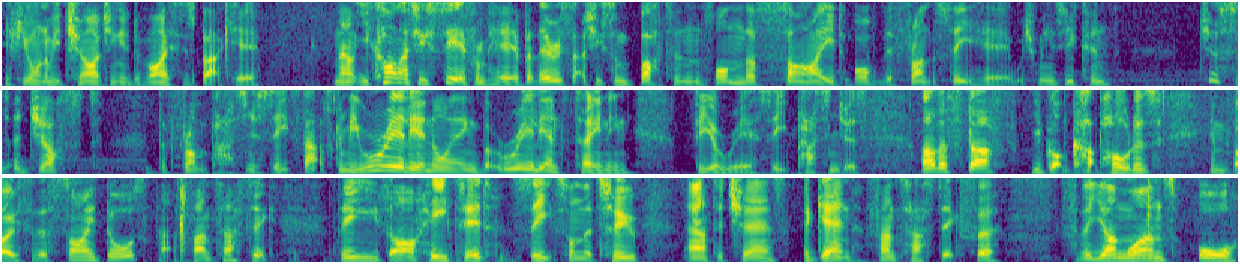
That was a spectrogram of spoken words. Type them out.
if you want to be charging your devices back here. Now, you can't actually see it from here, but there is actually some buttons on the side of the front seat here, which means you can just adjust the front passenger seats. That's going to be really annoying, but really entertaining for your rear seat passengers. Other stuff, you've got cup holders in both of the side doors. That's fantastic. These are heated seats on the two outer chairs. Again, fantastic for, for the young ones or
